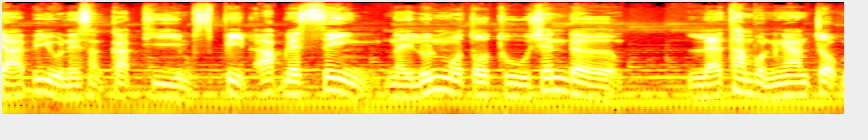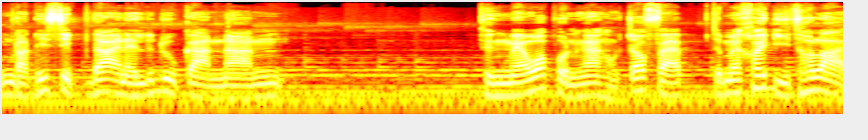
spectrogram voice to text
ย้ายไปอยู่ในสังกัดทีม Speed Up Racing ในรุ่น Moto2 เช่นเดิม และทำผลงานจบอันดับที่ 10 ได้ในฤดูกาลนั้น ถึงแม้ว่าผลงานของเจ้าแฟบจะไม่ค่อยดีเท่าไหร่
